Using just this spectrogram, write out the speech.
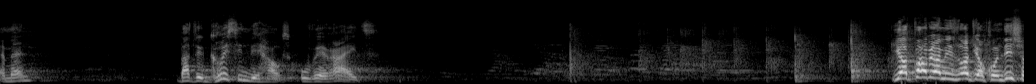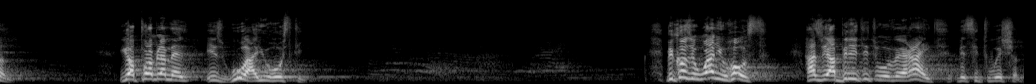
Amen. But the grace in the house overrides. Your problem is not your condition. Your problem is, is who are you hosting? Because the one you host has the ability to override the situation.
